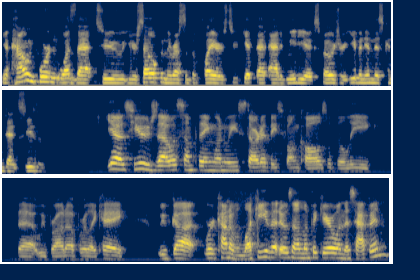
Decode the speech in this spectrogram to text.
you know, how important was that to yourself and the rest of the players to get that added media exposure, even in this condensed season? Yeah, it's huge. That was something when we started these phone calls with the league that we brought up. We're like, hey, we've got, we're kind of lucky that it was an Olympic year when this happened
